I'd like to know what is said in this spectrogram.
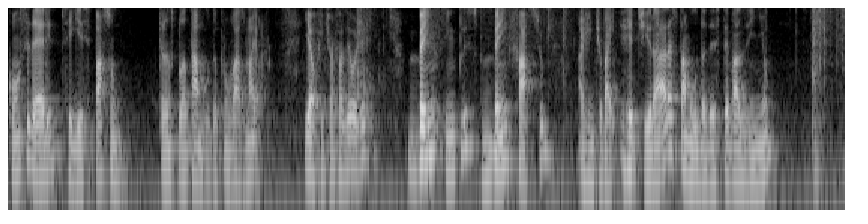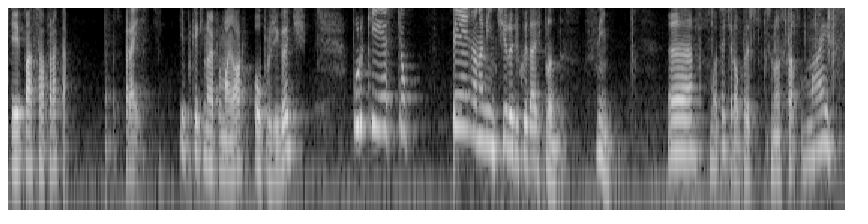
considere seguir esse passo 1. Um, transplantar a muda para um vaso maior. E é o que a gente vai fazer hoje aqui. Bem simples, bem fácil. A gente vai retirar esta muda deste vasinho e passar para cá, para este. E por que, que não é para o maior ou para o gigante? Porque este é o pega na mentira de cuidar de plantas. Sim. Uh, vou até tirar o preço, senão ficar mais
